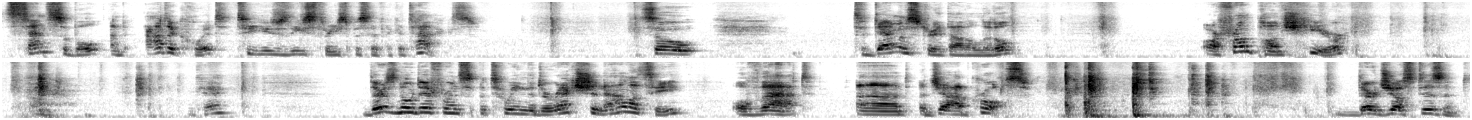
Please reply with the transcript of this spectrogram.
sensible and adequate to use these three specific attacks. So, to demonstrate that a little, our front punch here, okay, there's no difference between the directionality of that and a jab cross. There just isn't.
